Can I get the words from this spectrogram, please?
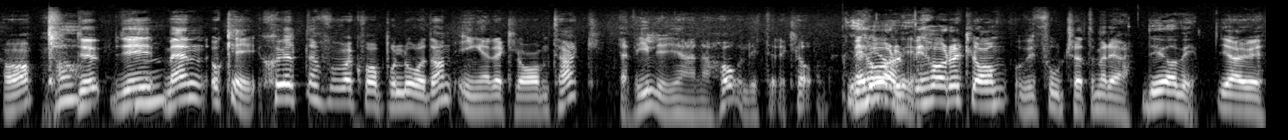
ja, ja. Ja, du, det, Men okej, skylten får vara kvar på lådan. Ingen reklam, tack. Jag vill ju gärna ha lite reklam. Vi Ja, har, vi. vi har reklam och vi fortsätter med det. Det gör vi. Det gör vi.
